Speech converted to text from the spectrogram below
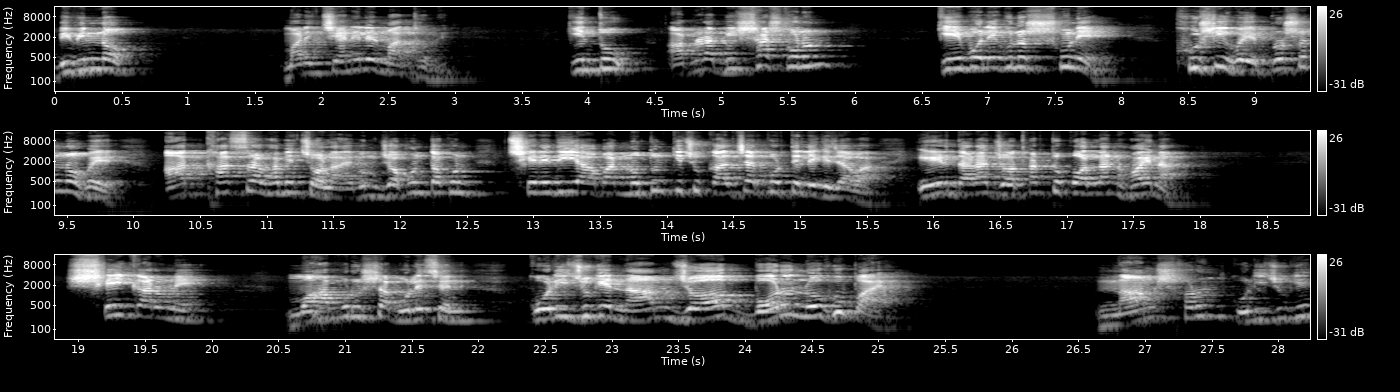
বিভিন্ন মানে চ্যানেলের মাধ্যমে। কিন্তু আপনারা বিশ্বাস করুন, কেবল এগুলো শুনে খুশি হয়ে, প্রসন্ন হয়ে আতখাসরাভাবে চলা এবং যখন তখন ছেড়ে দিয়ে আবার নতুন কিছু কালচার করতে লেগে যাওয়া, এর দ্বারা যথার্থ কল্যাণ হয় না। সেই কারণে মহাপুরুষরা বলেছেন, কলিযুগে নাম জপ বড় লঘু পায় নাম স্মরণ কলিযুগে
